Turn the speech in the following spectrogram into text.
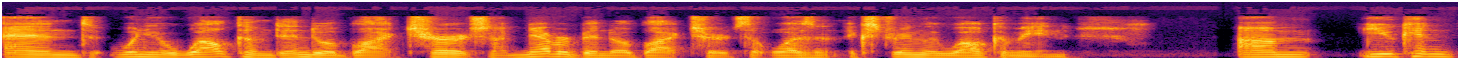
and when you're welcomed into a black church, and I've never been to a black church that wasn't extremely welcoming, um, you can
